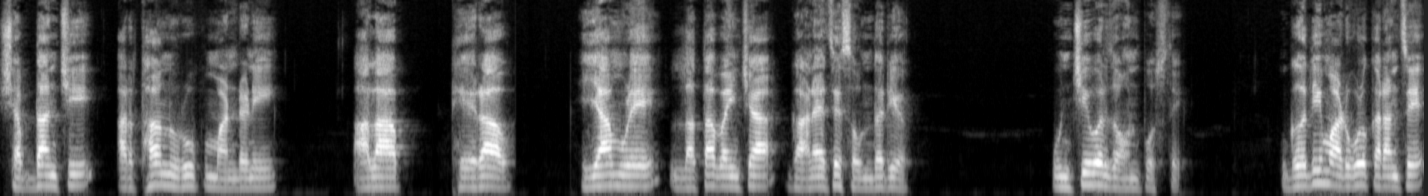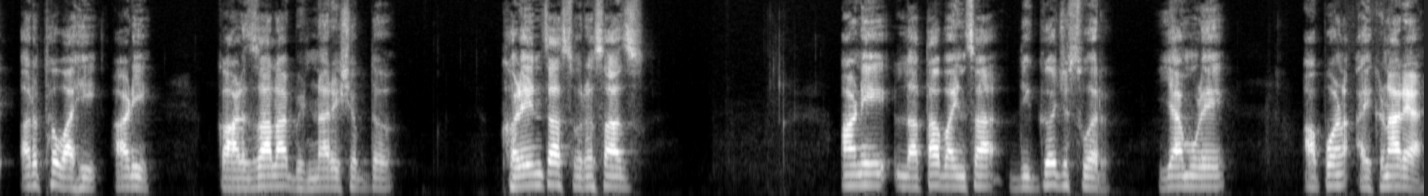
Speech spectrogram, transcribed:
शब्दांची अर्थानुरूप मांडणी आलाप ठेराव यामुळे लताबाईंच्या गाण्याचे सौंदर्य उंचीवर जाऊन पोचते. गदी माडगुळकरांचे अर्थवाही आणि काळजाला भिडणारे शब्द खळेंचा स्वरसाज आणि लताबाईंचा दिग्गज स्वर यामुळे आपण ऐकणाऱ्या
